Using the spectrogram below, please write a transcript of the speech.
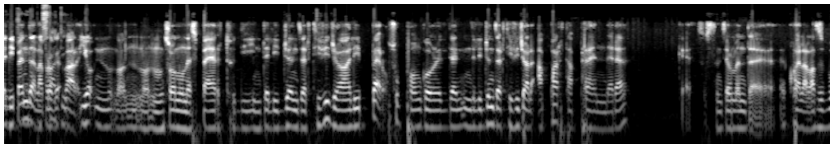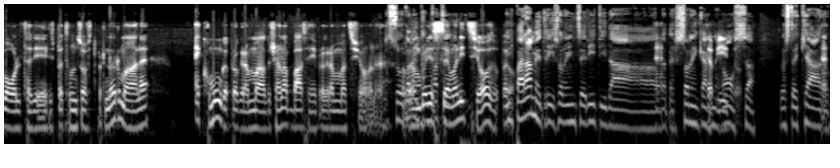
Beh, dipende dalla stati- programma. Io n- n- non sono un esperto di intelligenze artificiali, però suppongo che l'intelligenza artificiale, a parte apprendere, che sostanzialmente è quella la svolta di- rispetto a un software normale, è comunque programmato, c'è una base di programmazione. Non voglio essere malizioso, però I parametri sono inseriti da, Eh, da persone in carne e capito. ossa, questo è chiaro. Eh.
